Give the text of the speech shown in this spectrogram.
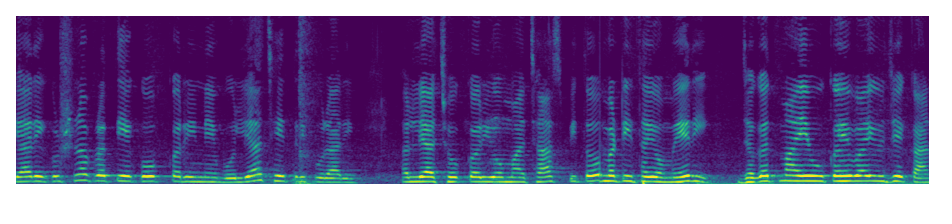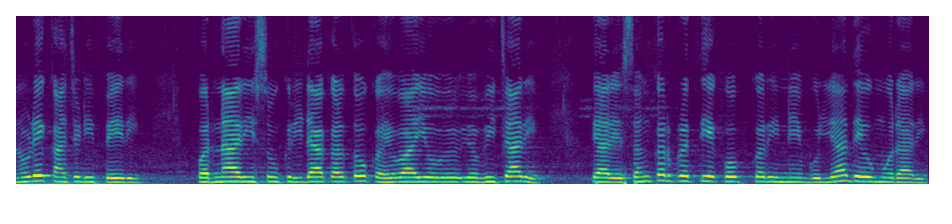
ત્યારે કૃષ્ણ પ્રત્યે કોપ કરીને બોલ્યા, છે ત્રિપુરારી અલ્યા છોકરીઓમાં છાસ પીતો, મટી થયો મેરી જગતમાં એવું કહેવાયું જે કાનુડે કાચડી પહેરી, પરનારી શું ક્રીડા કરતો કહેવાયો વિચારી, ત્યારે શંકર પ્રત્યે કોપ કરીને બોલ્યા, દેવ મોરારી,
